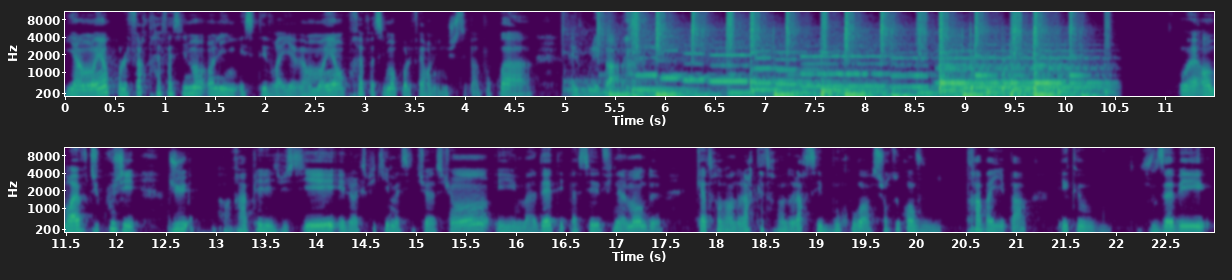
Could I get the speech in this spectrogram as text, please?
il y a un moyen pour le faire très facilement en ligne. Et c'était vrai, il y avait un moyen très facilement pour le faire en ligne. Je sais pas pourquoi elle voulait pas. Ouais, en bref, du coup, j'ai dû rappeler les huissiers et leur expliquer ma situation et ma dette est passée finalement de 80 dollars. 80 dollars, c'est beaucoup, hein, surtout quand vous travaillez pas et que vous avez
